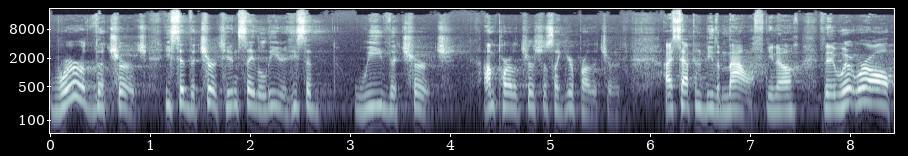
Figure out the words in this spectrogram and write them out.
we're the church. He said the church. He didn't say the leader. He said, we the church. I'm part of the church just like you're part of the church. I just happen to be the mouth, you know? We're all,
